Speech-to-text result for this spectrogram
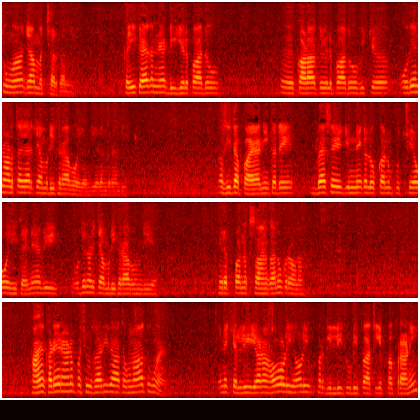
ਧੂਆਂ ਜਾਂ ਮੱਛਰ ਦਾ ਨਹੀਂ। ਕਈ ਕਹਿ ਦਿੰਦੇ ਆ ਡੀਜ਼ਲ ਪਾ ਦਿਓ ਕਾਲਾ ਤੇਲ ਪਾ ਦਿਓ ਵਿੱਚ, ਉਹਦੇ ਨਾਲ ਤਾਂ ਯਾਰ ਚਮੜੀ ਖਰਾਬ ਹੋ ਜਾਂਦੀ ਹੈ ਡੰਗਰਾਂ ਦੀ। ਅਸੀਂ ਤਾਂ ਪਾਇਆ ਨਹੀਂ ਕਦੇ, ਵੈਸੇ ਜਿੰਨੇ ਕੁ ਲੋਕਾਂ ਨੂੰ ਪੁੱਛਿਆ ਉਹ ਇਹੀ ਕਹਿੰਦੇ ਆ ਵੀ ਉਹਦੇ ਨਾਲ ਚਮੜੀ ਖਰਾਬ ਹੁੰਦੀ ਹੈ, ਫਿਰ ਆਪਾਂ ਨੁਕਸਾਨ ਕਾਹਨੂੰ ਕਰਾਉਣਾ? ਐਂ ਖੜੇ ਰਹਿਣ ਪਸ਼ੂ ਸਾਰੀ ਰਾਤ, ਹੁਣ ਆ ਤੂੰ ਐ। ਇਹਨੇ ਚੱਲੀ ਜਾਣਾ, ਹੌਲੀ ਹੌਲੀ ਉੱਪਰ ਗਿੱਲੀ ਤੂੜੀ ਪਾਤੀ ਆਪਾਂ ਪੁਰਾਣੀ।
